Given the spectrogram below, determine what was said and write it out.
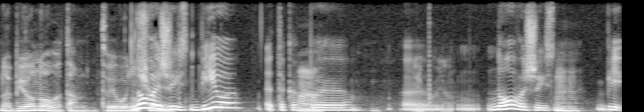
Но Бионова там твоего ничего Новая нет. жизнь. Био — это как а. бы Э, новая жизнь. Угу. Би,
